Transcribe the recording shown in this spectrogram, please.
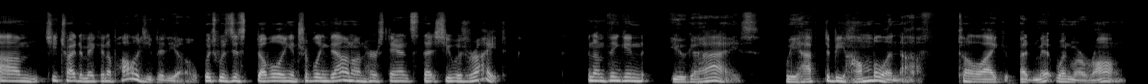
um, she tried to make an apology video, which was just doubling and tripling down on her stance that she was right. And I'm thinking, you guys, we have to be humble enough to like admit when we're wrong.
